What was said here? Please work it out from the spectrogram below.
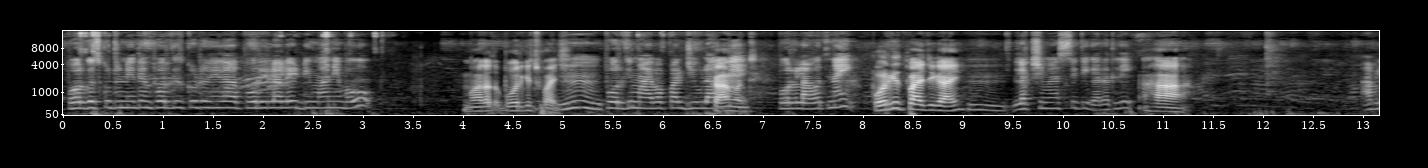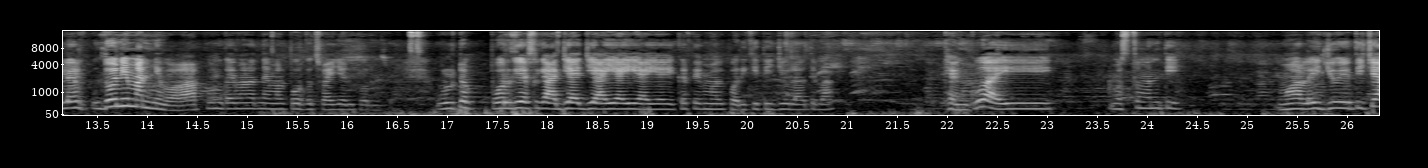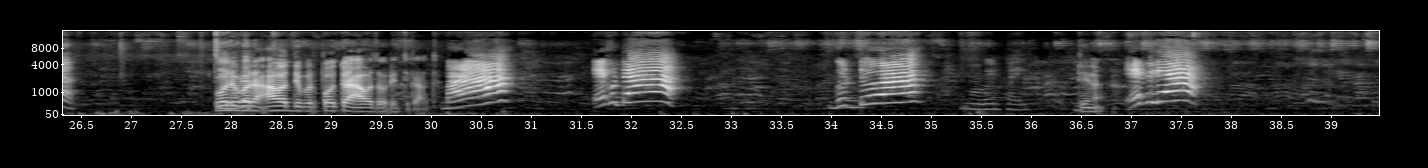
पोरगच कुठून येते पोरगीच कुठून येतात पोरीला लई डिमांड आहे भाऊ. मला तर पोरगीच पाहिजे. हम्म पोरगी मायबापाला जीव काय लावते म्हणते? पोर लावत नाही. पोरगीच पाहिजे काय? हम्म लक्ष्मी असते ती घरातली. हा. आपल्याला दोन्ही मान्य बाबा आपण काही म्हणत नाही मला पोरगच पाहिजे आणि पोरगच उलट पोरगी असली की आजी आजी आई आई आई आई करते मला पोरी किती जीव लावते बा. थँक्यू आई. मस्त म्हणती. मला जीव आहे तिच्या. बोलू बरं आवाज दे बरं. पोहतोय आवाजावर येते का आता? बाळा! ए कुठा? गुड्डू मोबाईल पाहिजे. दे ना.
